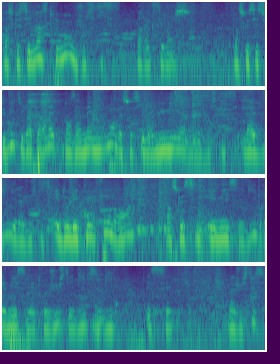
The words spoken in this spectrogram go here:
Parce que c'est l'instrument de justice par excellence. Parce que c'est celui qui va permettre, dans un même mouvement, d'associer la lumière et la justice, la vie et la justice, et de les confondre en un. Parce que si aimer c'est vivre, aimer c'est être juste, et vivre c'est vivre, et c'est la justice.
